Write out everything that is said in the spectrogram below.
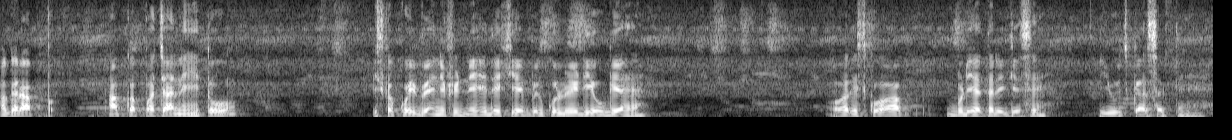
अगर आप, आपका पचा नहीं तो इसका कोई बेनिफिट नहीं। है देखिए, बिल्कुल रेडी हो गया है और इसको आप बढ़िया तरीके से यूज़ कर सकते हैं।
